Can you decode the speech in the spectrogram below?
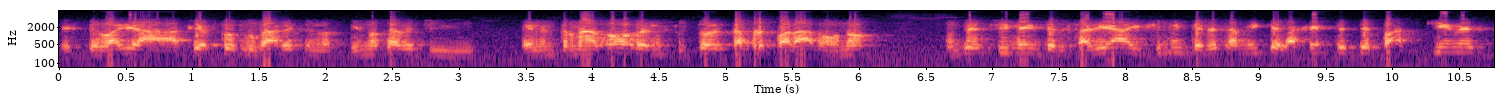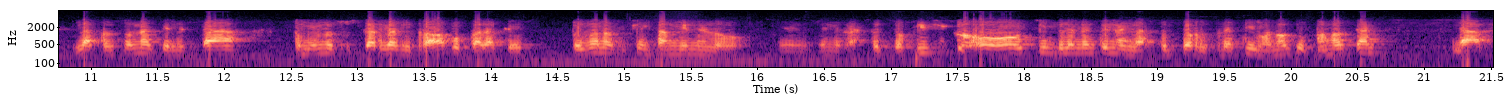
este, vaya a ciertos lugares en los que no sabe si el entrenador, el instructor está preparado o no. Entonces sí me interesaría y sí me interesa a mí que la gente sepa quién es la persona que le está poniendo sus cargas de trabajo para que, pues bueno, se sientan bien en, lo, en, el aspecto físico o simplemente en el aspecto recreativo, ¿no? Que conozcan la,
